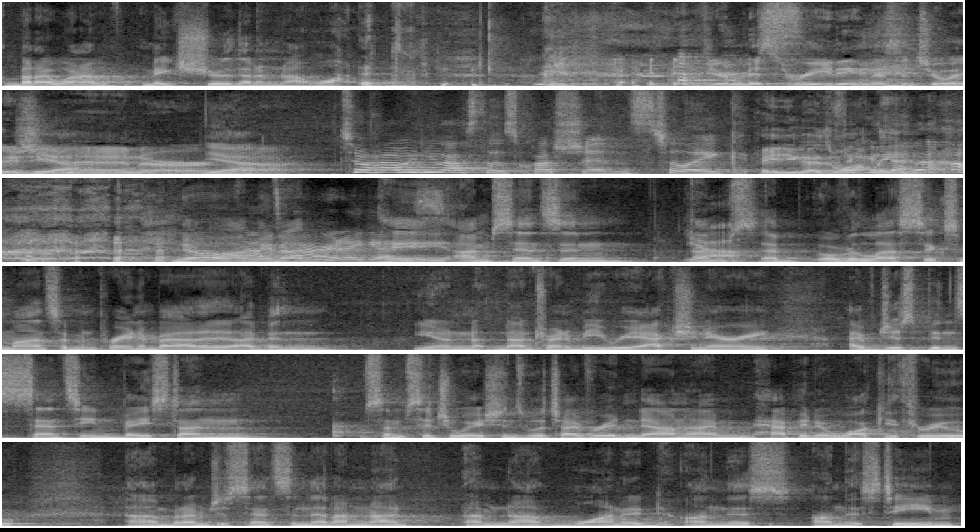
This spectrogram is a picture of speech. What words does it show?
but I want to make sure that I'm not wanted. if you're misreading the situation Yeah. or Yeah. So how would you ask those questions to like? Hey, you guys want me? No, I mean, That's I'm, hard, I guess. hey, I'm sensing. Yeah. I'm, I'm, over the last six months, I've been praying about it. I've been, you know, not, not trying to be reactionary. I've just been sensing based on some situations which I've written down. And I'm happy to walk you through, um, but I'm just sensing that I'm not, I'm not wanted on this on this team,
